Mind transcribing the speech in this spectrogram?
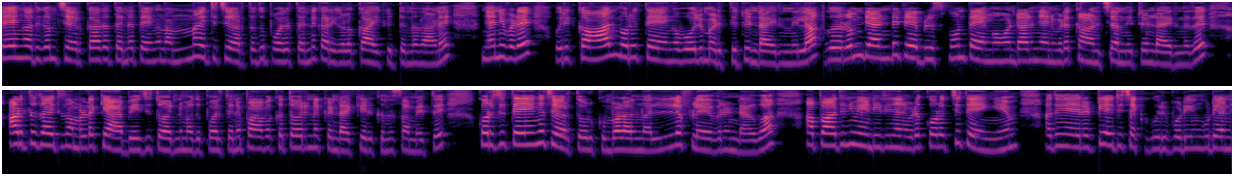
തേങ്ങ അധികം ചേർക്കാതെ തന്നെ തേങ്ങ നന്നായിട്ട് ചേർത്തതുപോലെ തന്നെ കറികളൊക്കെ ആയി കിട്ടുന്നതാണ്. ഞാനിവിടെ ഒരു കാൽ മുറി തേങ്ങ പോലും എടുത്തിട്ടുണ്ടായിരുന്നില്ല. വെറും രണ്ട് ടേബിൾ സ്പൂൺ തേങ്ങ കൊണ്ടാണ് ഞാനിവിടെ കാണിച്ചു തന്നിട്ടുണ്ടായിരുന്നത്. അടുത്തതായിട്ട് നമ്മളുടെ ക്യാബേജ് തോരനും അതുപോലെ തന്നെ പാവക്ക തോരനൊക്കെ ഉണ്ടാക്കി എടുക്കുന്ന സമയത്ത് കുറച്ച് തേങ്ങ ചേർത്ത് കൊടുക്കുമ്പോൾ അത് നല്ല ഫ്ലേവർ ഉണ്ടാവുക. അപ്പോൾ അതിന് വേണ്ടിയിട്ട് ഞാനിവിടെ കുറച്ച് തേങ്ങയും അതിന് ഇരട്ടി ഇരട്ടിയായിട്ട് ചക്കക്കുരുപ്പൊടിയും കൂടിയാണ്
